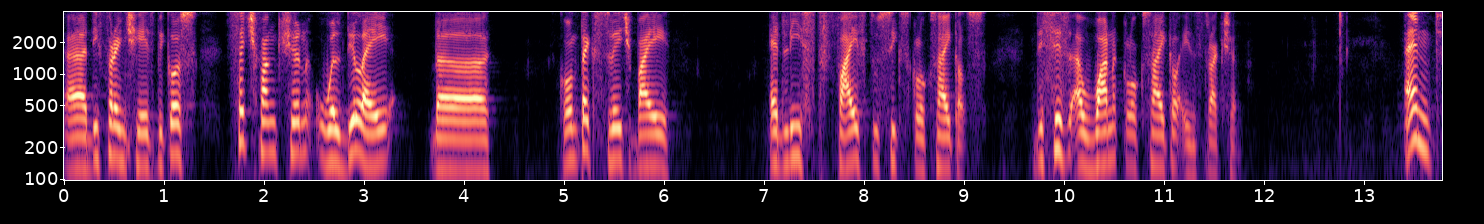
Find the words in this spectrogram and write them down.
uh, differentiates because such function will delay the context switch by at least 5 to 6 clock cycles. This is a one clock cycle instruction. And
